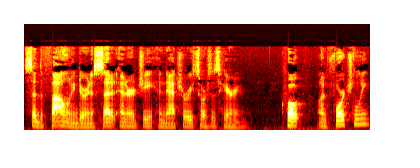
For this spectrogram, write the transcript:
said the following during a Senate Energy and Natural Resources hearing. Quote, unfortunately,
